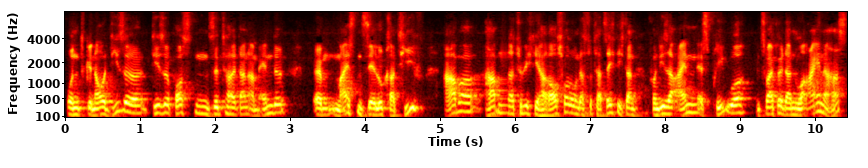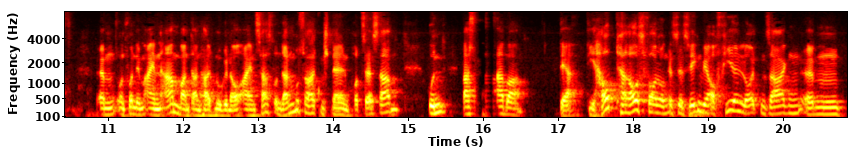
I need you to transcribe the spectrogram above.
Und genau diese, diese Posten sind halt dann am Ende ähm, meistens sehr lukrativ, aber haben natürlich die Herausforderung, dass du tatsächlich dann von dieser einen Esprit-Uhr im Zweifel dann nur eine hast ähm, und von dem einen Armband dann halt nur genau eins hast und dann musst du halt einen schnellen Prozess haben. Und was aber der, die Hauptherausforderung ist, weswegen wir auch vielen Leuten sagen, ähm,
